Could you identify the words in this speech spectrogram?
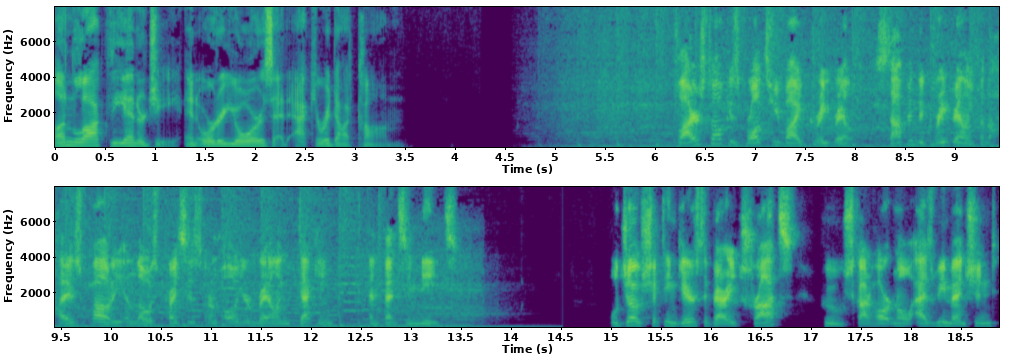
Unlock the energy and order yours at Acura.com. Flyers Talk is brought to you by Great Railing. Stop the Great Railing for the highest quality and lowest prices on all your railing, decking, and fencing needs. Well, Joe, shifting gears to Barry Trotz who Scott Hartnell, as we mentioned,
